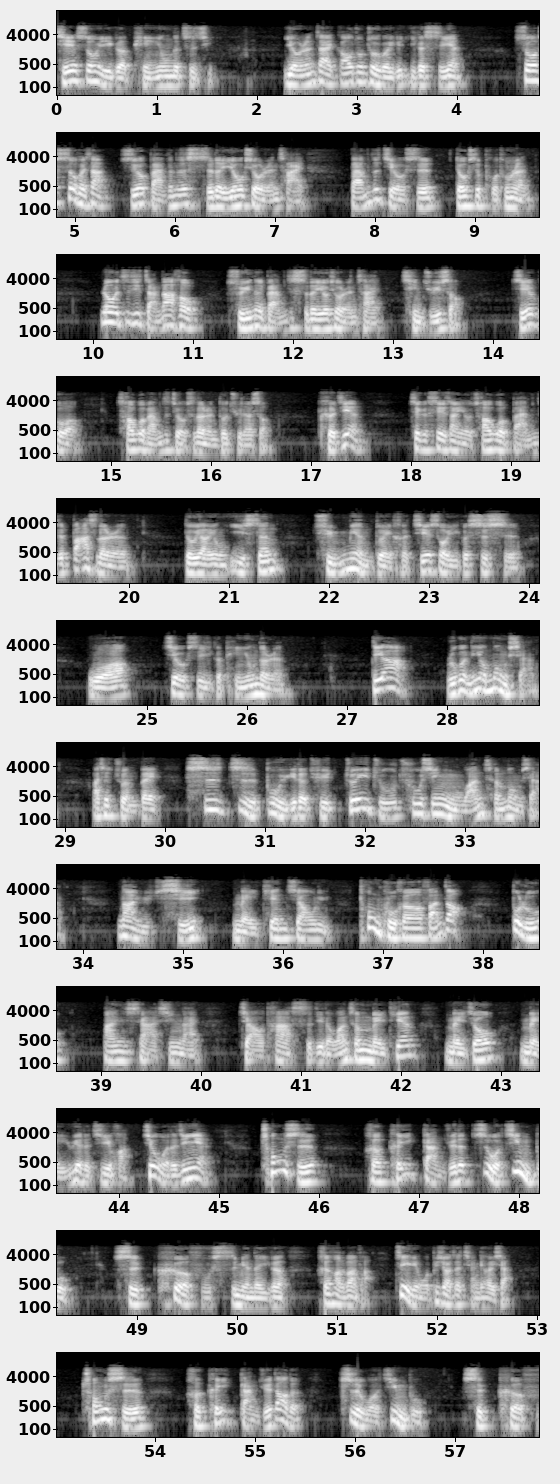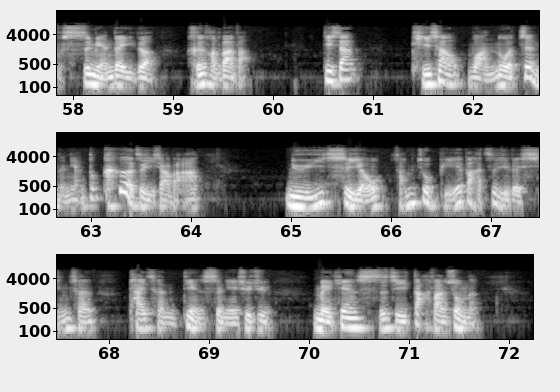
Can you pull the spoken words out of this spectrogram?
接收一个平庸的自己。有人在高中做过一个一个实验，说社会上只有百分之十的优秀人才，百分之九十都是普通人。认为自己长大后属于那百分之十的优秀人才，请举手。结果超过百分之九十的人都举了手，可见。这个世界上有超过百分之八十的人都要用一生去面对和接受一个事实：我就是一个平庸的人。第二，如果你有梦想，而且准备矢志不渝的去追逐初心，完成梦想，那与其每天焦虑、痛苦和烦躁，不如安下心来，脚踏实地的完成每天、每周、每月的计划。就我的经验，充实。和可以感觉的自我进步是克服失眠的一个很好的办法，这一点我必须要再强调一下。充实和可以感觉到的自我进步是克服失眠的一个很好的办法。第三，提倡网络正能量，都克制一下吧啊！旅一次游，咱们就别把自己的行程拍成电视连续剧，每天十集大放送了。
